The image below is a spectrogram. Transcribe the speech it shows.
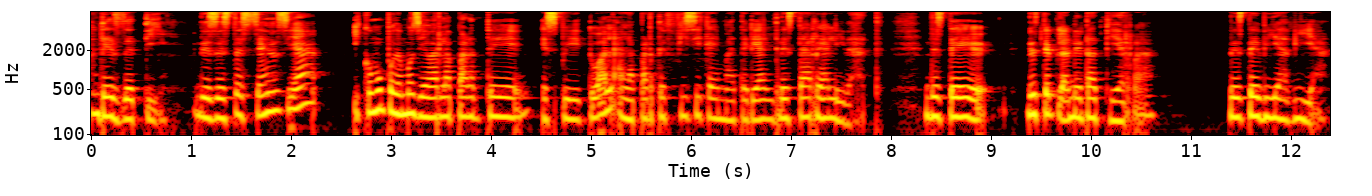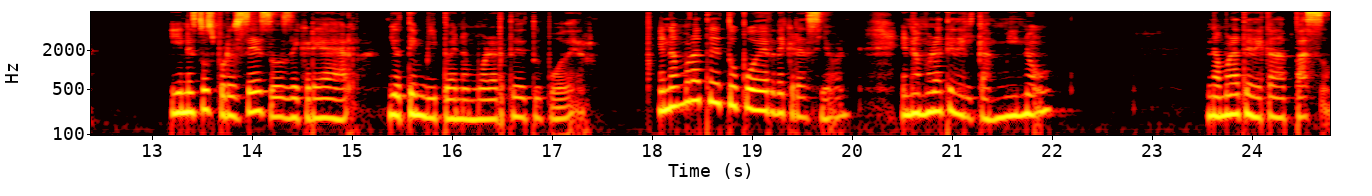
desde ti, desde esta esencia y cómo podemos llevar la parte espiritual a la parte física y material de esta realidad, de este, de este planeta Tierra, de este día a día. Y en estos procesos de crear, yo te invito a enamorarte de tu poder. Enamórate de tu poder de creación. Enamórate del camino. Enamórate de cada paso.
